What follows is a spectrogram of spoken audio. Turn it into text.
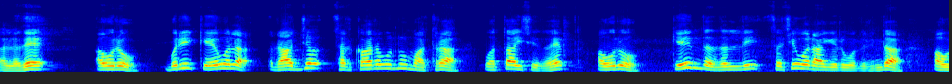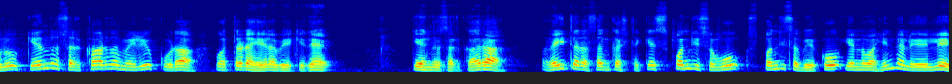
ಅಲ್ಲದೆ ಅವರು ಬರೀ ಕೇವಲ ರಾಜ್ಯ ಸರ್ಕಾರವನ್ನು ಮಾತ್ರ ಒತ್ತಾಯಿಸಿದರೆ ಅವರು ಕೇಂದ್ರದಲ್ಲಿ ಸಚಿವರಾಗಿರುವುದರಿಂದ ಅವರು ಕೇಂದ್ರ ಸರ್ಕಾರದ ಮೇಲೆಯೂ ಕೂಡ ಒತ್ತಡ ಹೇರಬೇಕಿದೆ. ಕೇಂದ್ರ ಸರ್ಕಾರ ರೈತರ ಸಂಕಷ್ಟಕ್ಕೆ ಸ್ಪಂದಿಸವು, ಸ್ಪಂದಿಸಬೇಕು ಎನ್ನುವ ಹಿನ್ನೆಲೆಯಲ್ಲಿ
